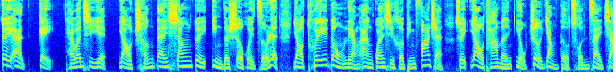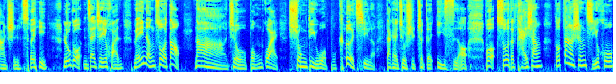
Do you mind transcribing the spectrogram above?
对岸给台湾企业。要承担相对应的社会责任，要推动两岸关系和平发展，所以要他们有这样的存在价值。所以，如果你在这一环没能做到，那就甭怪兄弟我不客气了。大概就是这个意思哦。不，所有的台商都大声疾呼，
